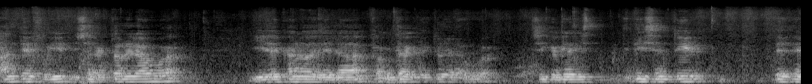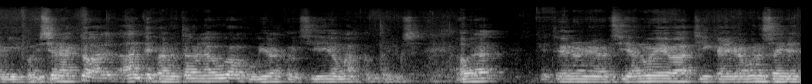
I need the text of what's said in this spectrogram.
Antes fui vicerrector de la UBA y decano de la Facultad de Arquitectura de la UBA. Así que voy a dis- disentir desde mi posición actual. Antes, cuando estaba en la UBA, hubiera coincidido más con Pelusa. Ahora que estoy en una universidad nueva, chica de Gran Buenos Aires,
